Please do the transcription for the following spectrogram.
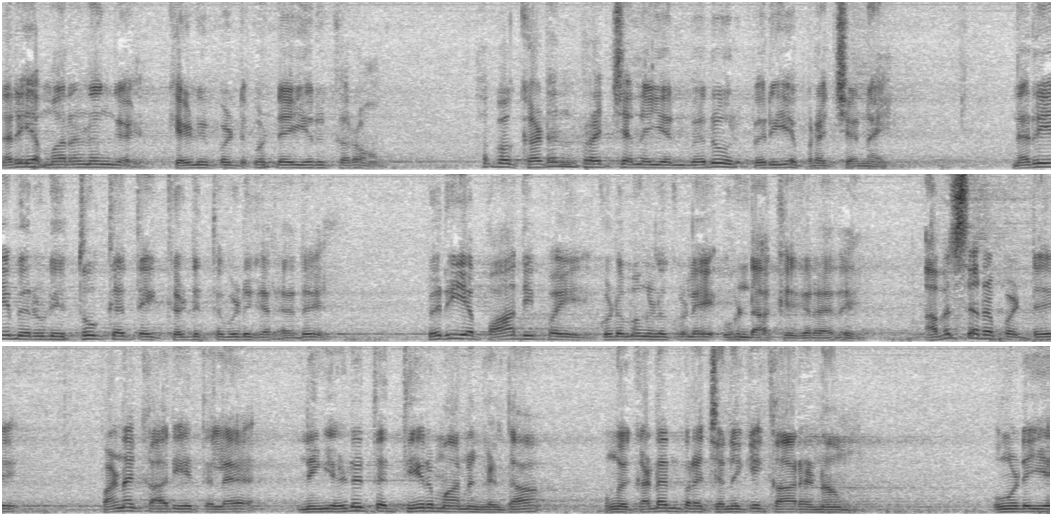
நிறைய மரணங்கள் கேள்விப்பட்டு கொண்டே இருக்கிறோம். அப்போ கடன் பிரச்சனை என்பது ஒரு பெரிய பிரச்சனை. நிறைய பேருடைய தூக்கத்தை கெடுத்து விடுகிறது. பெரிய பாதிப்பை குடும்பங்களுக்குள்ளே உண்டாக்குகிறது. அவசரப்பட்டு பண காரியத்தில் நீங்கள் எடுத்த தீர்மானங்கள் தான் உங்கள் கடன் பிரச்சனைக்கு காரணம். உங்களுடைய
